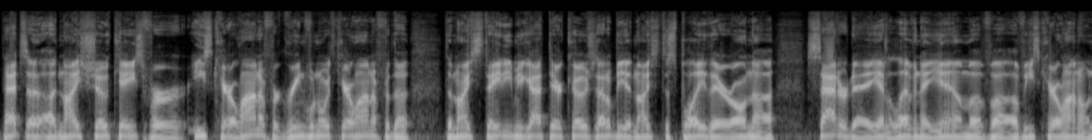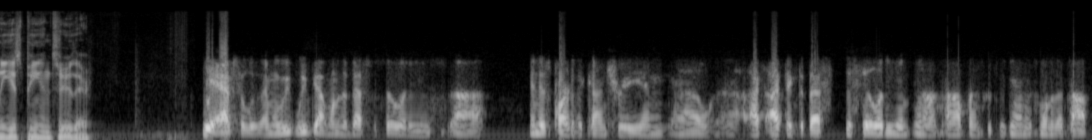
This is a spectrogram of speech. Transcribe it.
that's a, a nice showcase for East Carolina, for Greenville, North Carolina, for the the nice stadium you got there, Coach. That'll be a nice display there on uh, Saturday at 11 a.m. of uh, of East Carolina on ESPN two there. Yeah, absolutely. I mean, we, we've got one of the best facilities uh, in this part of the country, and uh, I, I think the best facility in, in our conference, which again is one of the top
